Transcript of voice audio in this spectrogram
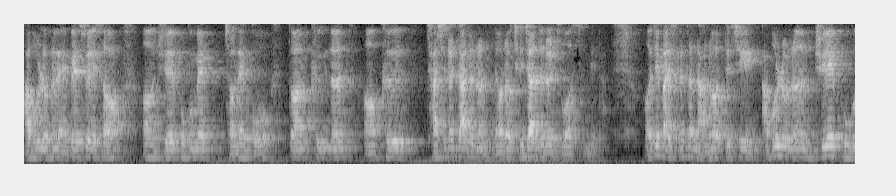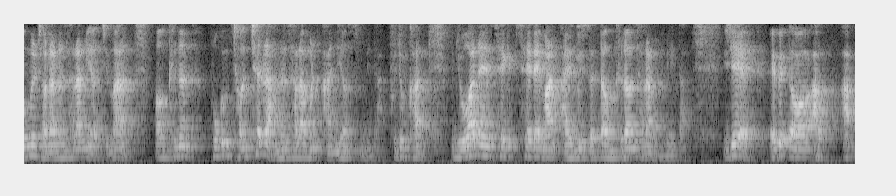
아볼로는 에베소에서 어, 주의 복음에 전했고 또한 그는 어, 그 자신을 따르는 여러 제자들을 두었습니다. 어제 말씀에서 나누었듯이 아볼로는 주의 복음을 전하는 사람이었지만 어, 그는 복음 전체를 아는 사람은 아니었습니다. 부족한 요한의 세례만 알고 있었던 그런 사람입니다. 이제 에베, 어, 아,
